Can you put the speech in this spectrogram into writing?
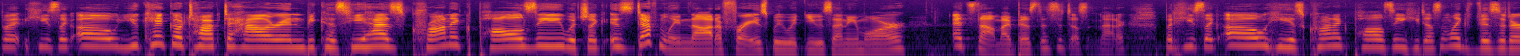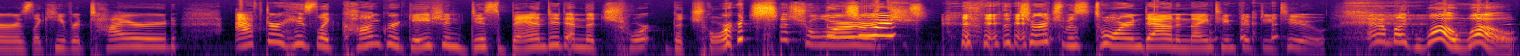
But he's like, "Oh, you can't go talk to Halloran because he has chronic palsy, which like is definitely not a phrase we would use anymore." It's not my business. It doesn't matter. But he's like, "Oh, he has chronic palsy. He doesn't like visitors. Like he retired after his like congregation disbanded and the chor- the church The church. the church was torn down in 1952. And I'm like, whoa, whoa.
